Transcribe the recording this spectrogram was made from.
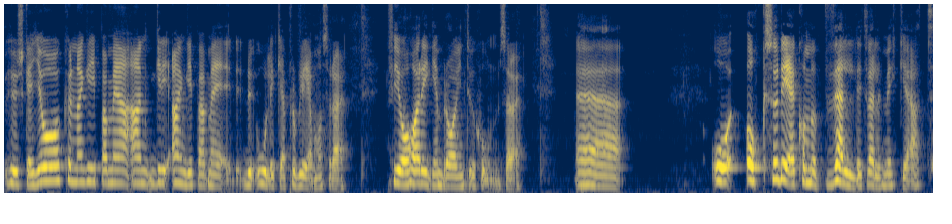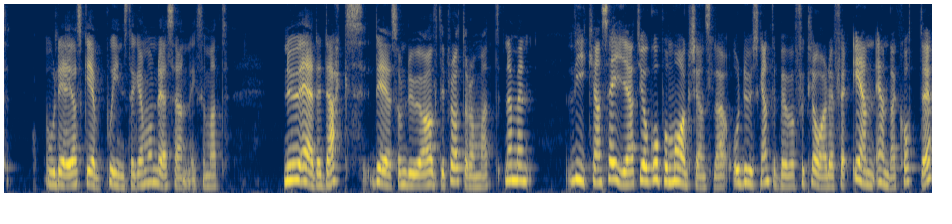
hur ska jag kunna gripa med, angripa med olika problem och sådär. För jag har ingen bra intuition sådär. Eh, och också det kom upp väldigt, väldigt mycket att, och det jag skrev på Instagram om det sen, liksom att nu är det dags, det som du alltid pratar om att, nej men vi kan säga att jag går på magkänsla och du ska inte behöva förklara det för en enda kotte.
